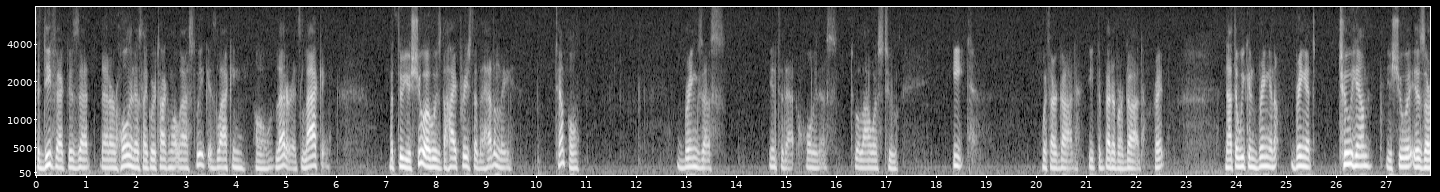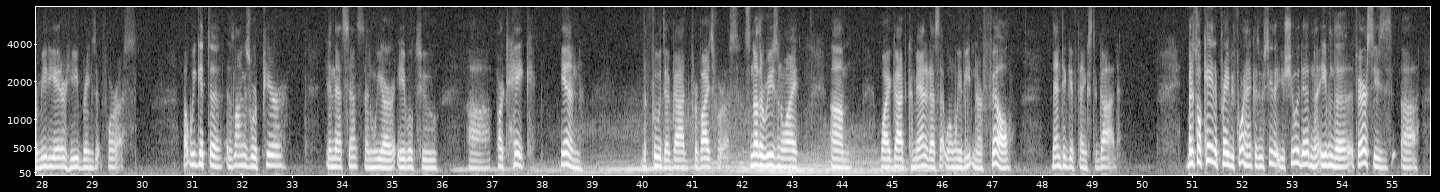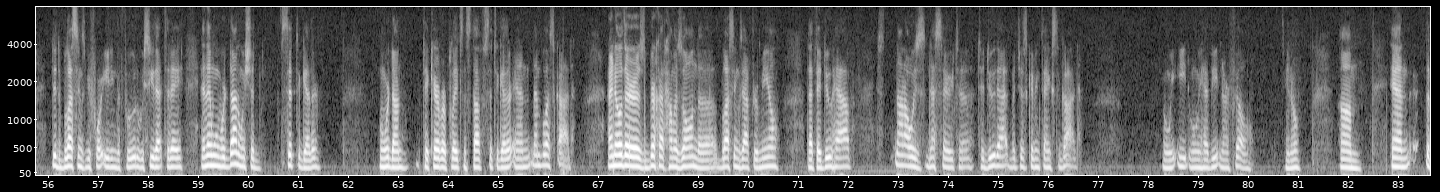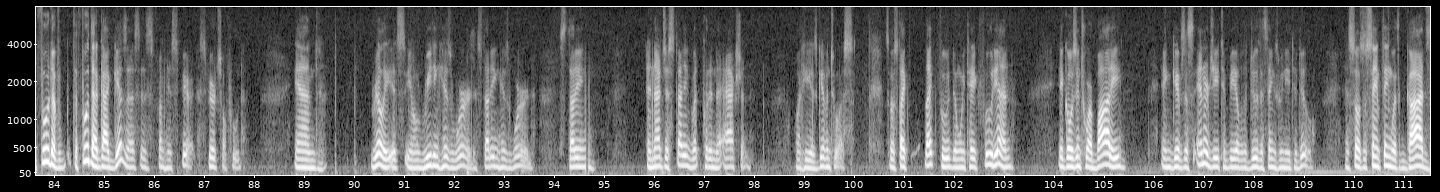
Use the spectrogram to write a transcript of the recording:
the defect is that that our holiness, like we were talking about last week, is lacking. Oh, letter, it's lacking. But through Yeshua, who is the high priest of the heavenly temple, brings us into that holiness to allow us to eat with our God, eat the bread of our God, right? Not that we can bring an, bring it to Him. Yeshua is our mediator; He brings it for us. But we get to, as long as we're pure in that sense, then we are able to uh, partake in the food that God provides for us. It's another reason why um, why God commanded us that when we've eaten our fill, then to give thanks to God. But it's okay to pray beforehand because we see that Yeshua did, and even the Pharisees uh, did the blessings before eating the food. We see that today. And then when we're done, we should sit together. When we're done, take care of our plates and stuff, sit together, and then bless God. I know there is Birchat Hamazon, the blessings after a meal that they do have. It's not always necessary to, to do that, but just giving thanks to God when we eat, when we have eaten our fill, you know. Um, and the food of the food that God gives us is from His Spirit, spiritual food. And really, it's you know reading His Word, studying His Word, studying and not just studying, but put into action what He has given to us. So it's like like food. When we take food in, it goes into our body and gives us energy to be able to do the things we need to do. And so it's the same thing with God's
